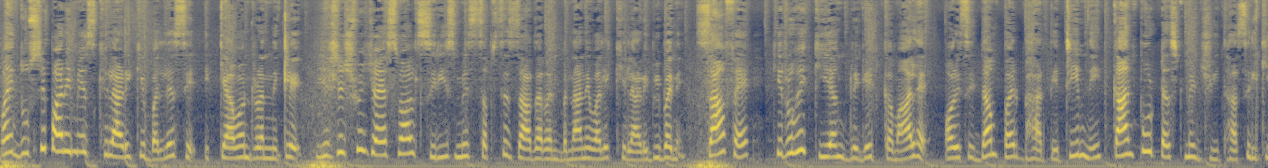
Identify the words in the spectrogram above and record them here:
वहीं दूसरी पारी में इस खिलाड़ी के बल्ले से इक्यावन रन निकले। यशस्वी जायसवाल सीरीज़ में सबसे ज़्यादा रन बनाने वाले खिलाड़ी भी बने। साफ़ है कि रोहित की यंग ब्रिगेड कमाल है और इसी दम पर भारतीय टीम ने कानपुर टेस्ट में जीत हासिल की।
